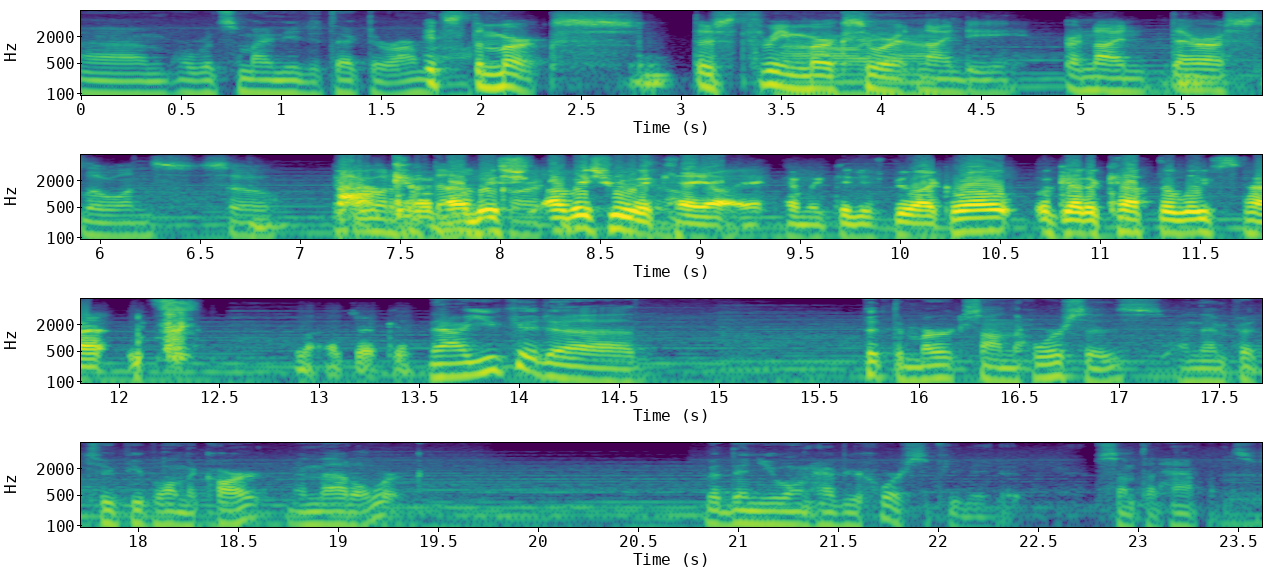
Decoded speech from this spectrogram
Um, or would somebody need to take their armor It's off? the mercs. There's three mercs Oh, who are yeah. at 90 or nine. There are slow ones. So if you Oh, want to put God, I wish cart, I wish we were it's chaotic and we could just be like, well, we're gonna cut the loose hat. no, joking. Now, you could uh, put the mercs on the horses and then put two people on the cart, and that'll work. But then you won't have your horse if you need it, if something happens.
